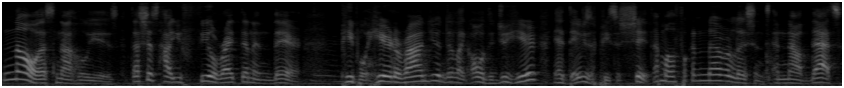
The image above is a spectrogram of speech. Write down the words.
No, that's not who he is. That's just how you feel right then and there. People hear it around you and they're like, "Oh, did you hear? Yeah, Davey's a piece of shit. That motherfucker never listens." And now that's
